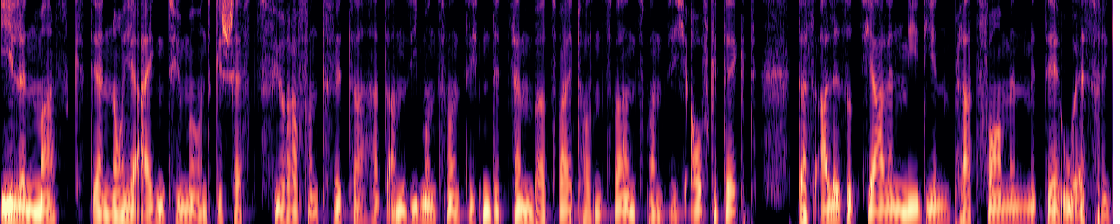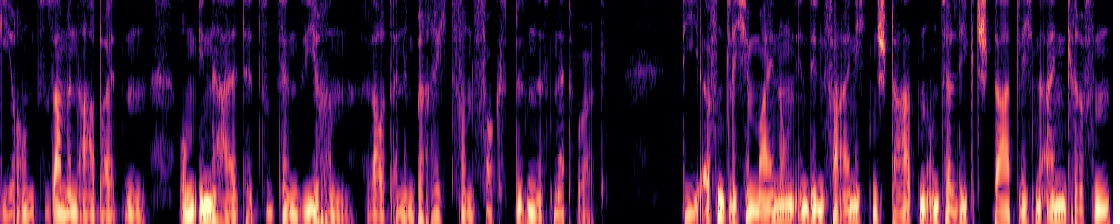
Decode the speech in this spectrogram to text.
Elon Musk, der neue Eigentümer und Geschäftsführer von Twitter, hat am 27. Dezember 2022 aufgedeckt, dass alle sozialen Medienplattformen mit der US-Regierung zusammenarbeiten, um Inhalte zu zensieren, laut einem Bericht von Fox Business Network die öffentliche Meinung in den Vereinigten Staaten unterliegt staatlichen Eingriffen,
